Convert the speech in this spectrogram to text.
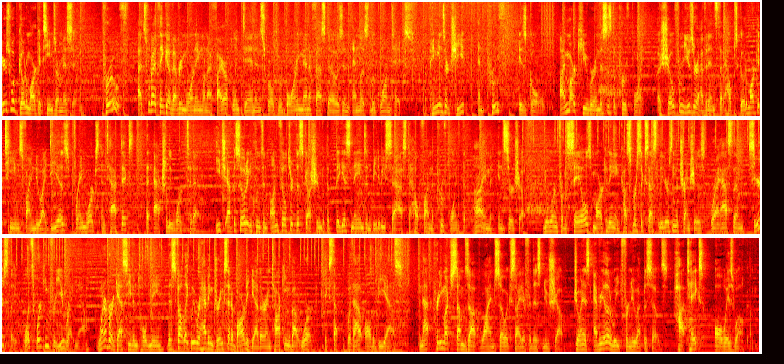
Here's what go to market teams are missing proof. That's what I think of every morning when I fire up LinkedIn and scroll through boring manifestos and endless lukewarm takes. Opinions are cheap, and proof is gold. I'm Mark Huber, and this is The Proof Point, a show from UserEvidence that helps go to market teams find new ideas, frameworks, and tactics that actually work today. Each episode includes an unfiltered discussion with the biggest names in B2B SaaS to help find the proof points that I'm in search of. You'll learn from sales, marketing, and customer success leaders in the trenches where I ask them, seriously, what's working for you right now? One of our guests even told me this felt like we were having drinks at a bar together and talking about work, except without all the BS. And that pretty much sums up why I'm so excited for this new show. Join us every other week for new episodes. Hot takes, always welcome.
